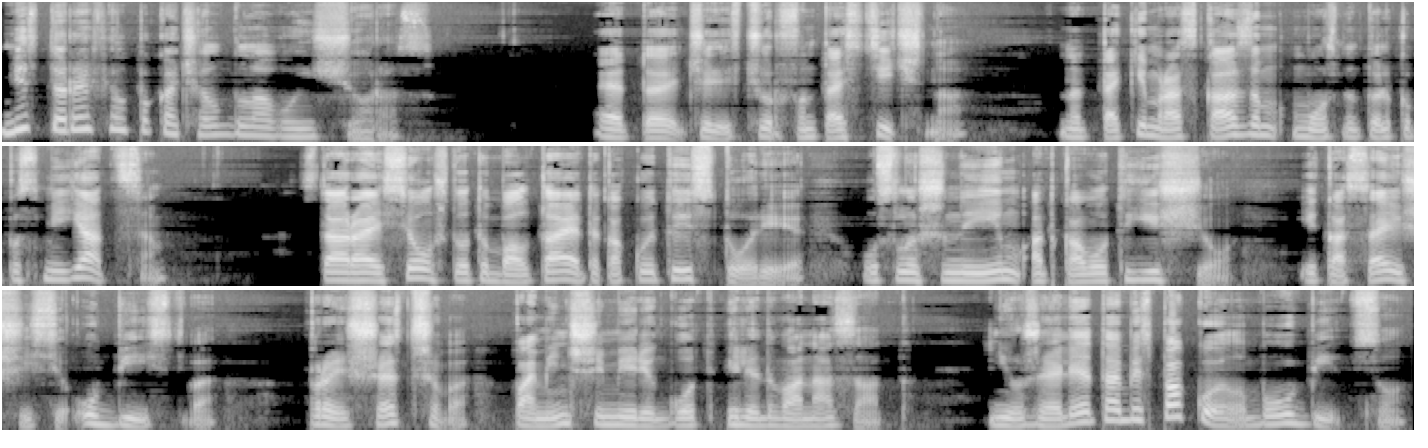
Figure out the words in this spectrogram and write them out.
Мистер Эффил покачал головой еще раз. «Это чересчур фантастично. Над таким рассказом можно только посмеяться. Старый осел что-то болтает о какой-то истории, услышанной им от кого-то еще, и касающейся убийства, происшедшего по меньшей мере год или два назад. Неужели это обеспокоило бы убийцу?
